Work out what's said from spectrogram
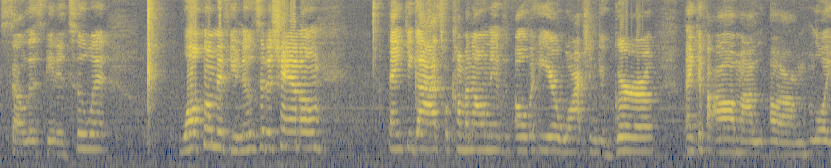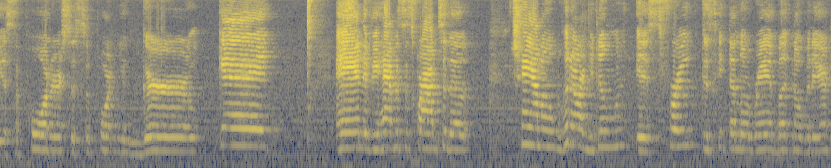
so let's get into it welcome if you're new to the channel thank you guys for coming on in, over here watching your girl thank you for all my um, loyal supporters for supporting your girl okay and if you haven't subscribed to the channel, what are you doing? It's free. Just hit that little red button over there.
